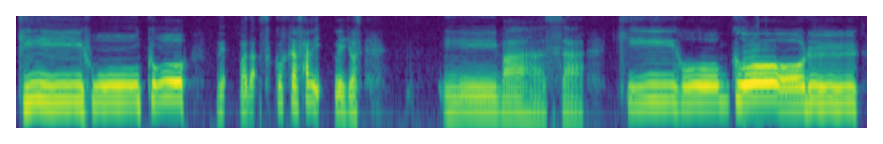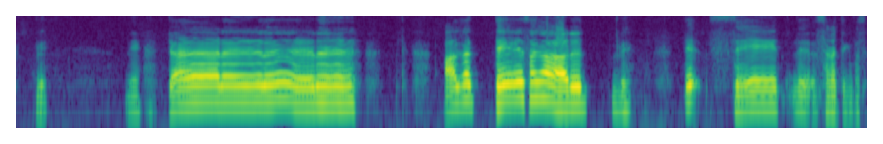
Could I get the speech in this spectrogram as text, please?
きほこねまたそこからさらに上いきます。今さきほこるね。ね。だららら上がって下がる。ね。で、せーで下がっていきます。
